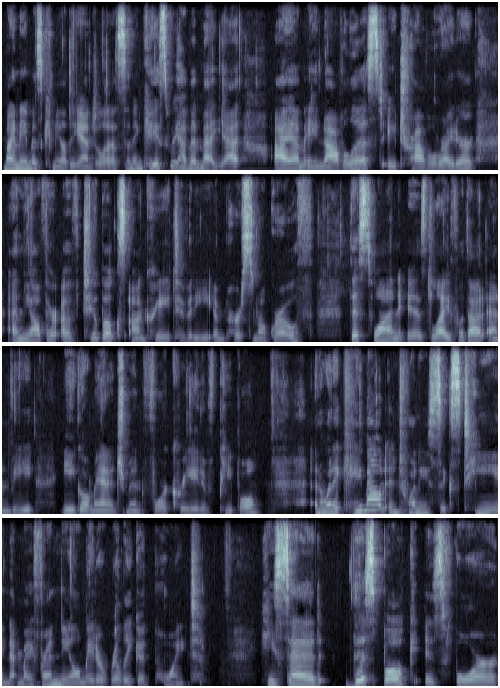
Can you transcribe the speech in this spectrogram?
my name is Camille DeAngelis, and in case we haven't met yet, I am a novelist, a travel writer, and the author of two books on creativity and personal growth. This one is Life Without Envy, Ego Management for Creative People. And when it came out in 2016, my friend Neil made a really good point. He said, this book is for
